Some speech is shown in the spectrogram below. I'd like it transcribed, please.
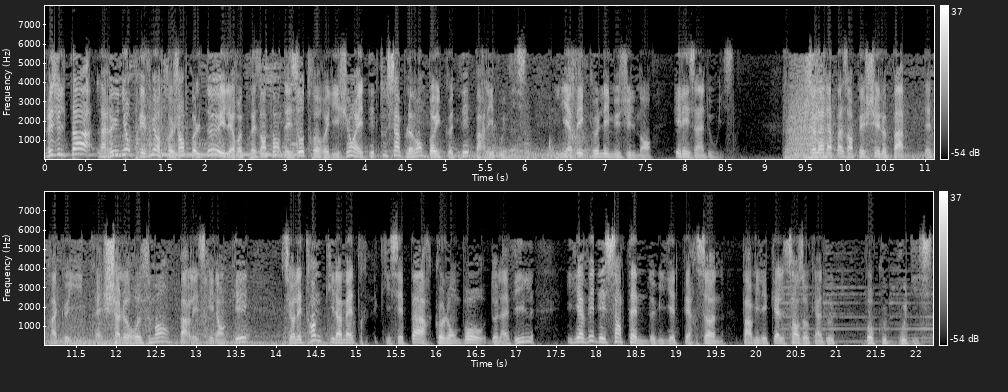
Résultat, la réunion prévue entre Jean-Paul II et les représentants des autres religions a été tout simplement boycottée par les bouddhistes. Il n'y avait que les musulmans et les hindouistes. Cela n'a pas empêché le pape d'être accueilli très chaleureusement par les Sri Lankais. Sur les 30 kilomètres qui séparent Colombo de la ville, il y avait des centaines de milliers de personnes, parmi lesquelles, sans aucun doute, beaucoup de bouddhistes.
